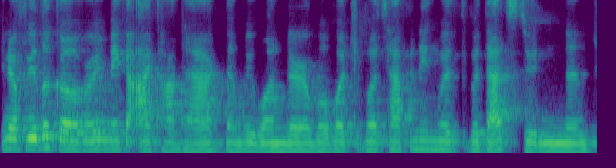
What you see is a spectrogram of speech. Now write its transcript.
You know if we look over we make eye contact then we wonder well what, what's happening with with that student? And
